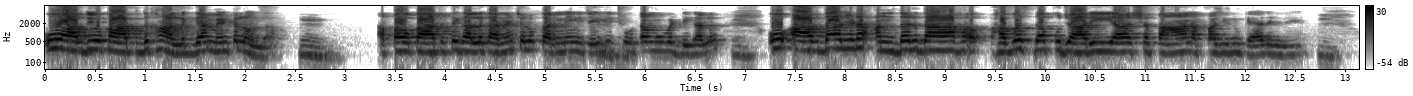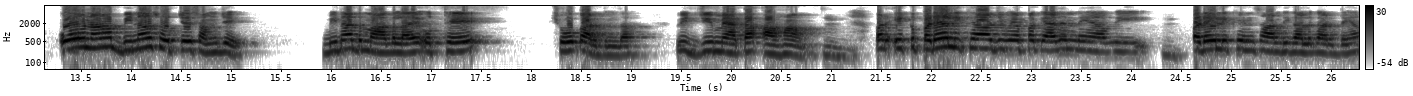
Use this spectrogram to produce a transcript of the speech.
ਉਹ ਆਪਦੀ ਔਕਾਤ ਦਿਖਾਉਣ ਲੱਗਿਆ ਮਿੰਟ ਲਾਉਂਦਾ। ਹੂੰ। ਆਪਾਂ ਔਕਾਤ ਤੇ ਗੱਲ ਕਰ ਰਹੇ ਹਾਂ, ਚਲੋ ਕਰਨੀ ਨਹੀਂ ਚਾਹੀਦੀ ਛੋਟਾ ਮੂੰਹ ਵੱਡੀ ਗੱਲ। ਉਹ ਆਪਦਾ ਜਿਹੜਾ ਅੰਦਰ ਦਾ ਹਵਸ ਦਾ ਪੁਜਾਰੀ ਆ ਸ਼ੈਤਾਨ ਆਪਾਂ ਜਿਹਨੂੰ ਕਹਿ ਦਿੰਦੇ ਆ ਉਹ ਨਾ ਬਿਨਾਂ ਸੋਚੇ ਸਮਝੇ ਬਿਨਾਂ ਦਿਮਾਗ ਲਾਏ ਉੱਥੇ ਸ਼ੋਅ ਕਰ ਦਿੰਦਾ ਵੀ ਜੀ ਮੈਂ ਤਾਂ ਆਹਾਂ। ਪਰ ਇੱਕ ਪੜਿਆ ਲਿਖਿਆ ਜਿਵੇਂ ਆਪਾਂ ਕਹਿ ਦਿੰਦੇ ਆ ਵੀ ਪੜੇ ਲਿਖੇ ਇਨਸਾਨ ਦੀ ਗੱਲ ਕਰਦੇ ਆ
